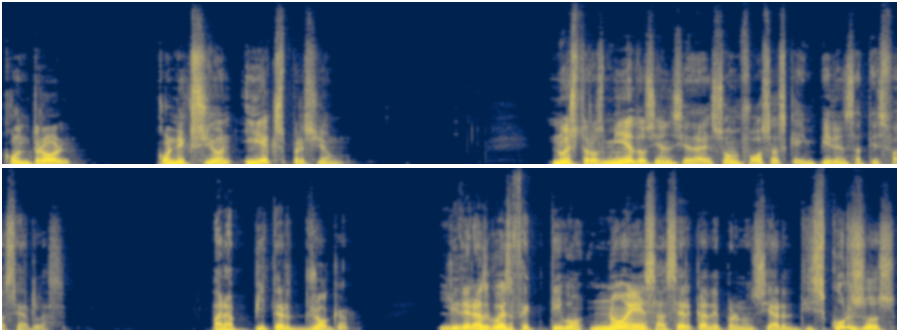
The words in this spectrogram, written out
control, conexión y expresión. Nuestros miedos y ansiedades son fosas que impiden satisfacerlas. Para Peter Drucker, liderazgo efectivo no es acerca de pronunciar discursos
